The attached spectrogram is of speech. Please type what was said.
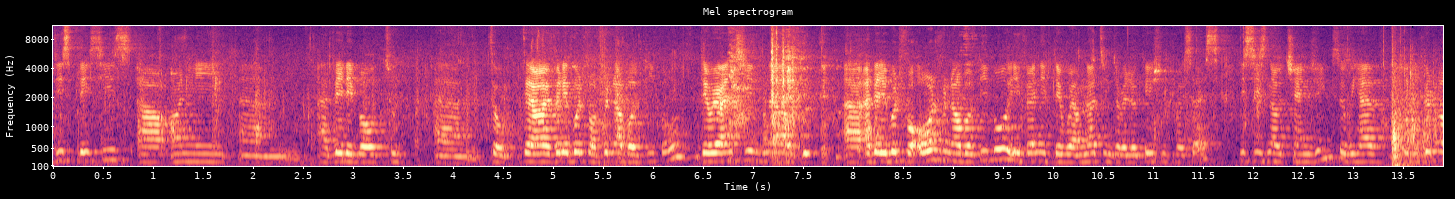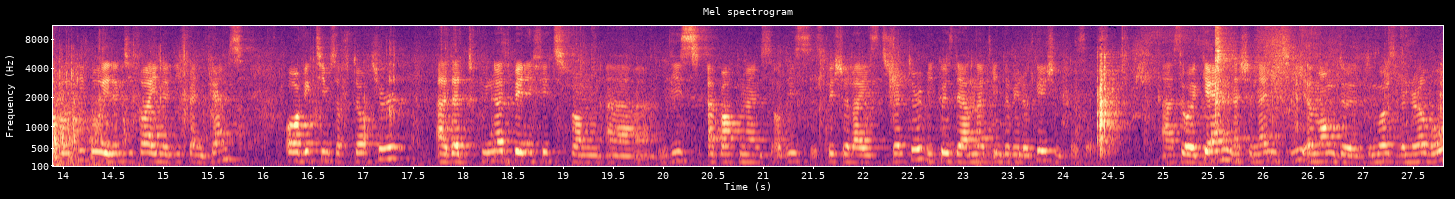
these places are only um, available to, um, so they are available for vulnerable people. They were until now uh, available for all vulnerable people, even if they were not in the relocation process. This is now changing, so we have vulnerable people identified in the different camps or victims of torture uh, that could not benefit from uh, these apartments or this specialized shelter because they are not in the relocation process. Uh, so again, nationality among the, the, most vulnerable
